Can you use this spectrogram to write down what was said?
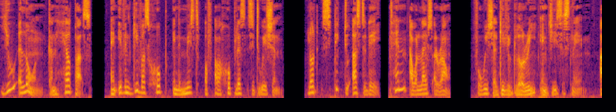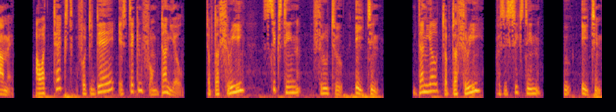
You alone can help us and even give us hope in the midst of our hopeless situation. Lord, speak to us today. Turn our lives around, for we shall give you glory in Jesus' name. Amen. Our text for today is taken from Daniel chapter 3, 16 through to 18. Daniel chapter 3, verses 16 to 18.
